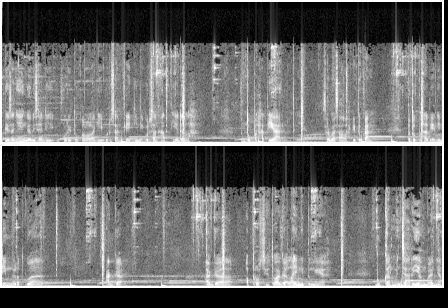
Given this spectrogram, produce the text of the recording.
biasanya yang nggak bisa diukur itu kalau lagi urusan kayak gini urusan hati adalah bentuk perhatian serba salah gitu kan. Bentuk perhatian ini menurut gue agak agak approachnya tuh agak lain hitungnya ya. Bukan mencari yang banyak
